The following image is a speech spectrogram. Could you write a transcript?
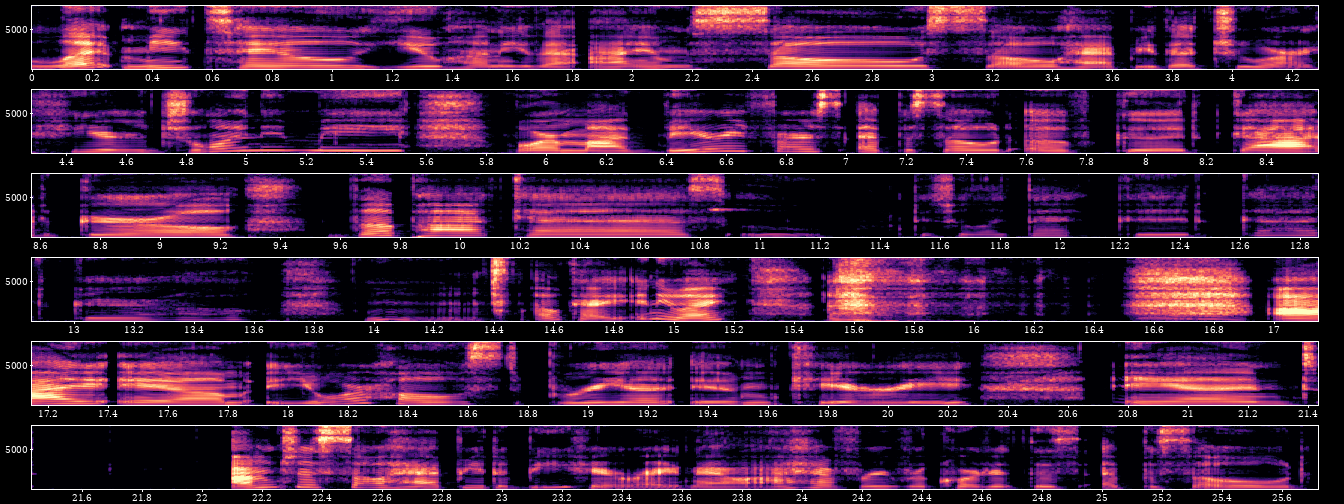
Let me tell you, honey, that I am so, so happy that you are here joining me for my very first episode of Good God Girl, the podcast. Ooh, did you like that? Good God Girl. Mm, okay, anyway. I am your host, Bria M. Carey, and I'm just so happy to be here right now. I have re recorded this episode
